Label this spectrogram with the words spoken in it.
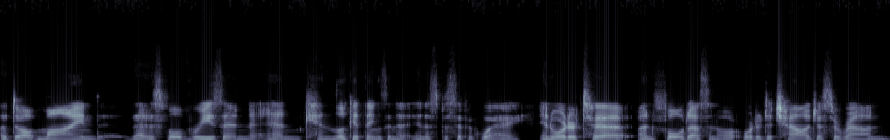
adult mind that is full of reason and can look at things in a, in a specific way in order to unfold us in order to challenge us around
